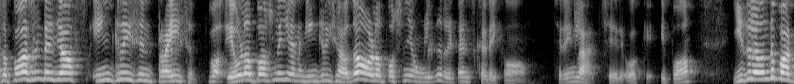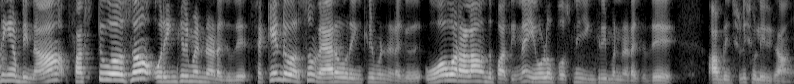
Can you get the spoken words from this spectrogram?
so percentage of increase in price இப்போ எவ்வளோ பர்சன்டேஜ் எனக்கு இன்க்ரீஸ் ஆகுதோ அவ்வளோ பர்சன்டேஜ் உங்களுக்கு ரிட்டர்ன்ஸ் கிடைக்கும் சரிங்களா? சரி ஓகே இப்போ இதில் வந்து பார்த்தீங்க அப்படின்னா ஃபர்ஸ்ட் வருஷம் ஒரு இன்க்ரிமெண்ட் நடக்குது. செகண்ட் வருஷம் வேற ஒரு இன்க்ரிமெண்ட் நடக்குது. ஓவராலாக வந்து பார்த்தீங்கன்னா எவ்வளோ பர்சன்டேஜ் இன்க்ரிமெண்ட் நடக்குது? அப்படின்னு சொல்லி சொல்லியிருக்காங்க.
